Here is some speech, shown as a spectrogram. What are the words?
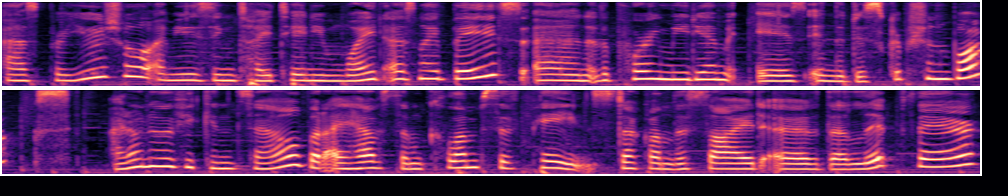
As per usual, I'm using titanium white as my base and the pouring medium is in the description box. I don't know if you can tell, but I have some clumps of paint stuck on the side of the lip there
